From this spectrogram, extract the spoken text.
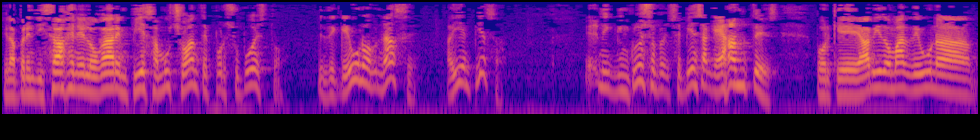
El aprendizaje en el hogar empieza mucho antes, por supuesto. Desde que uno nace, ahí empieza. Eh, incluso se piensa que antes, porque ha habido más de una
